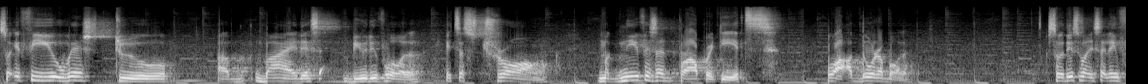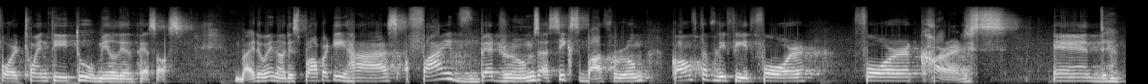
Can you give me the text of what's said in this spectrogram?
So if you wish to uh, buy this beautiful, it's a strong, magnificent property. It's wow, adorable. So this one is selling for 22 million pesos. By the way, now this property has five bedrooms, a six bathroom, comfortably fit for four cars, and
